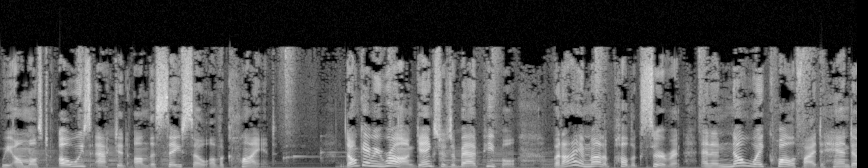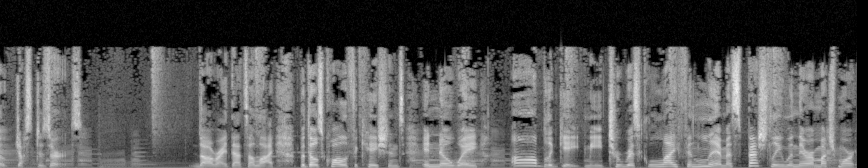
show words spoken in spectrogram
We almost always acted on the say so of a client. Don't get me wrong, gangsters are bad people, but I am not a public servant and in no way qualified to hand out just desserts. Alright, that's a lie, but those qualifications in no way obligate me to risk life and limb, especially when there are much more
